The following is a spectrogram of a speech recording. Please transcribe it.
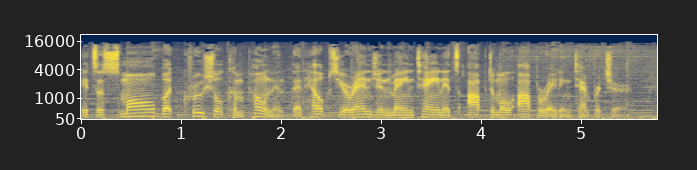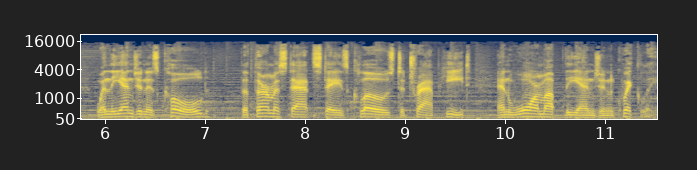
It's a small but crucial component that helps your engine maintain its optimal operating temperature. When the engine is cold, the thermostat stays closed to trap heat and warm up the engine quickly.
